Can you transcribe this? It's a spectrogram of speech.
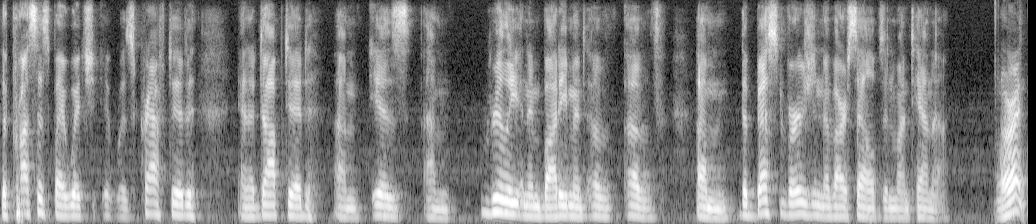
the process by which it was crafted and adopted um, is um, really an embodiment of of um, the best version of ourselves in Montana. All right.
